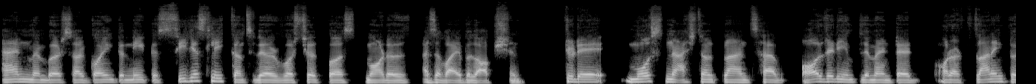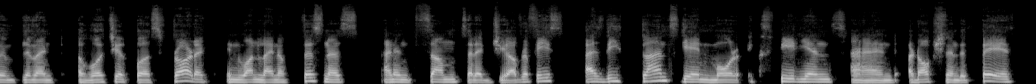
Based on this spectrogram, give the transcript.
and members are going to need to seriously consider virtual first model as a viable option. Today, most national plans have already implemented or are planning to implement a virtual first product in one line of business and in some select geographies. As these plans gain more experience and adoption in the space,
